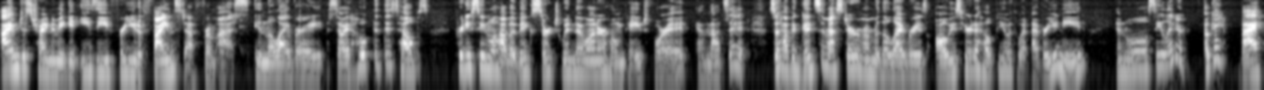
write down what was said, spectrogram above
I'm just trying to make it easy for you to find stuff from us in the library. So I hope that this helps. Pretty soon we'll have a big search window on our homepage for it, and that's it. So have a good semester. Remember, the library is always here to help you with whatever you need, and we'll see you later. Okay, bye.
